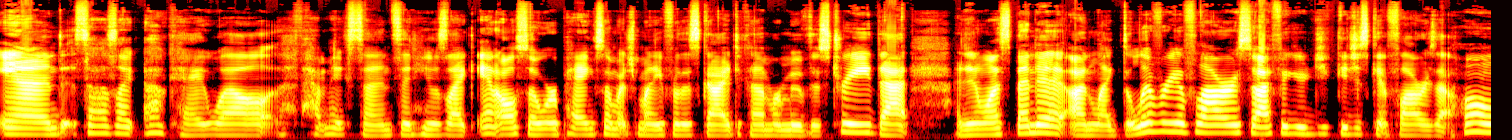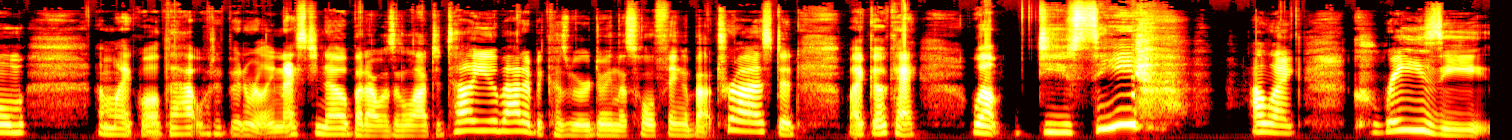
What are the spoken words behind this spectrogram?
And so I was like, okay, well, that makes sense. And he was like, and also we're paying so much money for this guy to come remove this tree that I didn't want to spend it on like delivery of flowers. So I figured you could just get flowers at home. I'm like, well, that would have been really nice to know, but I wasn't allowed to tell you about it because we were doing this whole thing about trust. And I'm like, okay, well, do you see how like crazy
